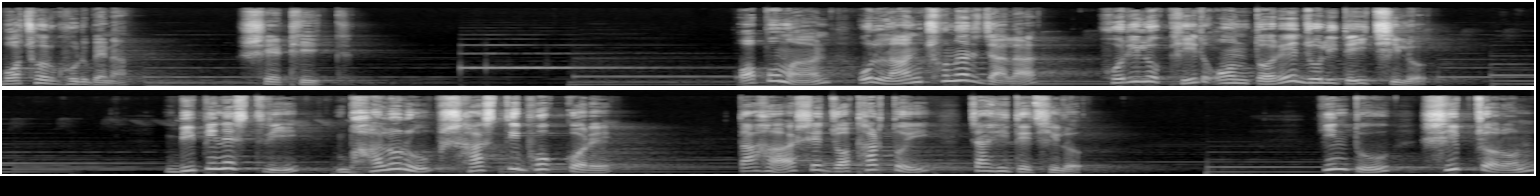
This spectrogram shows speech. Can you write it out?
বছর ঘুরবে না, সে ঠিক। অপমান ও লাঞ্ছনার জ্বালা হরিলক্ষ্মীর অন্তরে জ্বলিতেই ছিল। বিপিনের স্ত্রী ভালোরূপ শাস্তি ভোগ করে তাহা সে যথার্থই চাহিতেছিল। কিন্তু শিবচরণ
